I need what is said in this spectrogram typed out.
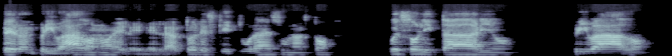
pero en privado, ¿no? El, el, acto de la escritura es un acto, pues, solitario, privado,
